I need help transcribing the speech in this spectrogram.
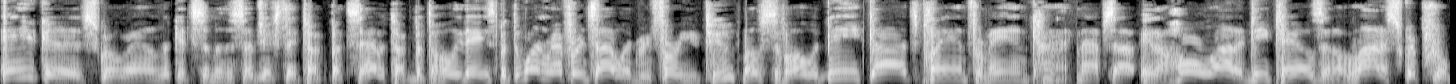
and you could scroll around, look at some of the subjects they talk about the Sabbath, talk about the holy days, but the one reference I would refer you to most of all would be God's plan for mankind. Maps out in a whole lot of details and a lot of scriptural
